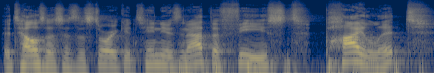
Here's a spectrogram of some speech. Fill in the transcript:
It tells us as the story continues, and at the feast, Pilate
